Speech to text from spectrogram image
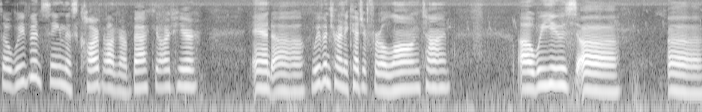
So we've been seeing this carp out in our backyard here, and uh, we've been trying to catch it for a long time. Uh, we used uh, uh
